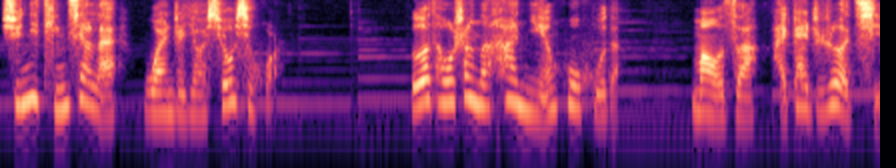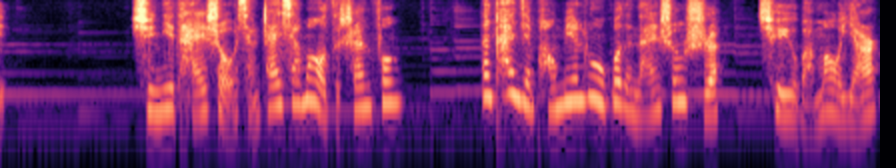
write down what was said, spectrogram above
许逆停下来，弯着腰休息会儿，额头上的汗黏糊糊的，帽子还盖着热气。许逆抬手想摘下帽子扇风，但看见旁边路过的男生时，却又把帽檐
